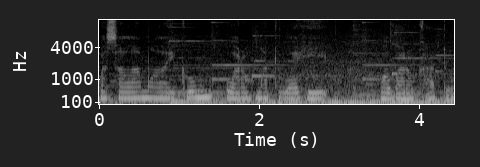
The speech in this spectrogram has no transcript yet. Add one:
Wassalamualaikum warahmatullahi wabarakatuh.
